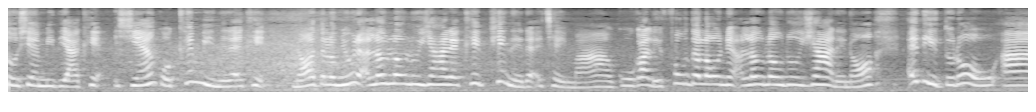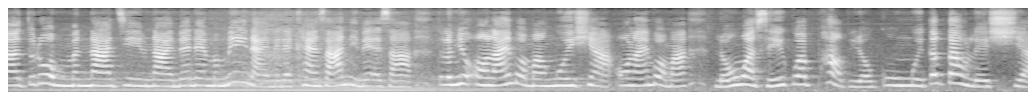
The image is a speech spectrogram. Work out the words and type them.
social media ခေတ်အရန်ကိုခက်မိနေတဲ့ခေတ်เนาะတလိုမျိုးတဲ့အလုံးလုံးလို့ရတဲ့ခေတ်ဖြစ်နေတဲ့အချိန်မှာကိုကလေဖုန်းတစ်လုံးနဲ့အလုံးလုံးတို့ရတယ်เนาะအဲ့ဒီသူတို့အာသူတို့မနာကျင်နိုင်မဲနဲ့မမေ့နိုင်မဲနဲ့ခံစားနေမဲ့အစားတလိုမျိုး online ပေါ်မှာငွေရှာ online ပေါ်မှာလုံးဝဈေးကွက်ဖောက်ပြီးတော့ကိုငွေတောက်တောက်လဲရှာ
